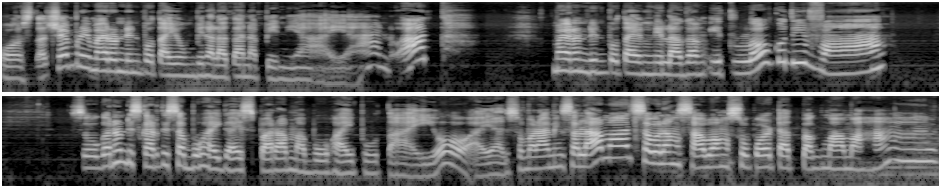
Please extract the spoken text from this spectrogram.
host. At syempre, mayroon din po tayong binalata na pinya. Ayan. At mayroon din po tayong nilagang itlog, di ba? So, ganun diskarte sa buhay guys para mabuhay po tayo. Ayan. So, maraming salamat sa walang sawang support at pagmamahal.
